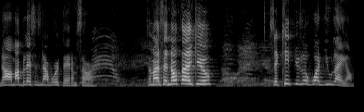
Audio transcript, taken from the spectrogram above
No, my blessing's not worth that. I'm sorry. Somebody said, No, thank you. No, thank you. Said, Keep your little what you lamb.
